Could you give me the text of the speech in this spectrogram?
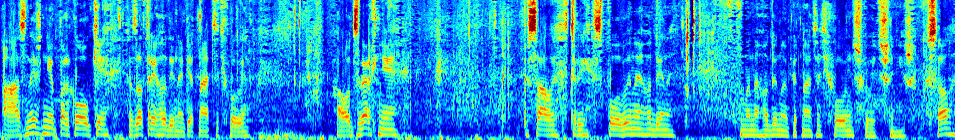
А з нижньої парковки за 3 години 15 хвилин. А от з верхньої писали 3,5 години. Ми на годину 15 хвилин швидше, ніж писали.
